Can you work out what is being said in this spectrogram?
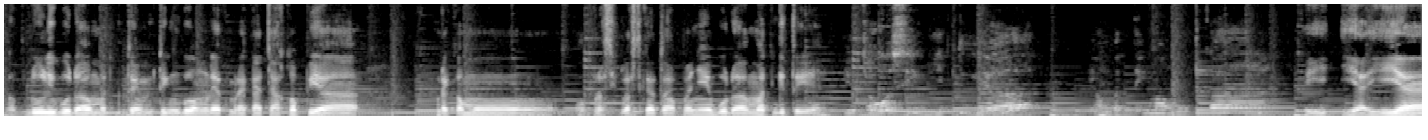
nggak peduli bodo amat gitu. Yang penting gue ngeliat mereka cakep ya mereka mau operasi plastik atau apanya ya bodo amat gitu ya. Ya cowok sih gitu muka. I- Iya iya.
